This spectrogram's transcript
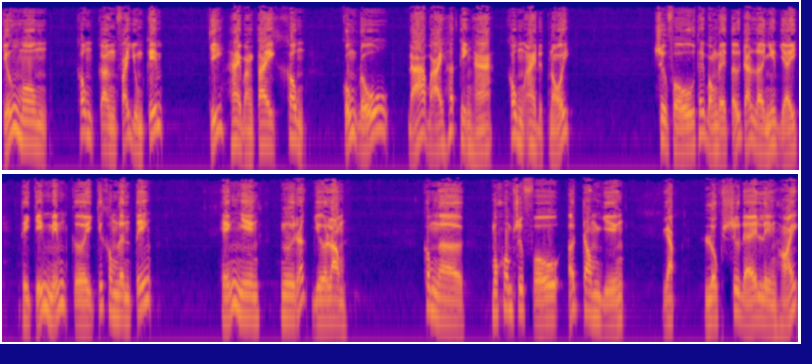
trưởng môn không cần phải dùng kiếm, chỉ hai bàn tay không cũng đủ đã bại hết thiên hạ, không ai địch nổi. Sư phụ thấy bọn đệ tử trả lời như vậy thì chỉ mỉm cười chứ không lên tiếng. Hiển nhiên, người rất vừa lòng. Không ngờ, một hôm sư phụ ở trong viện gặp lục sư đệ liền hỏi,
